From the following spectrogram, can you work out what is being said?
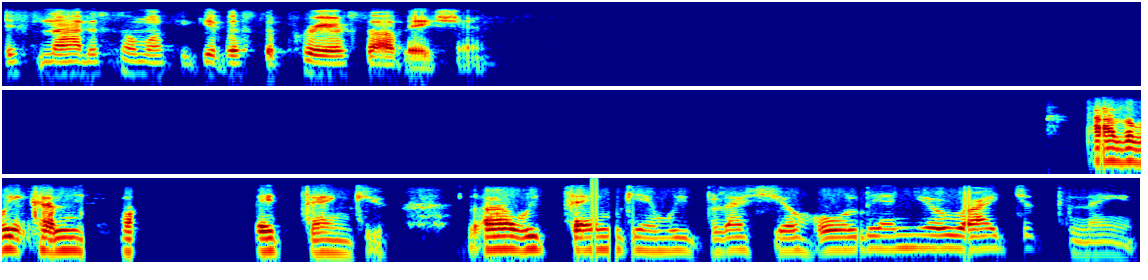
If not, if someone could give us the prayer of salvation. Father, we come say thank you. Lord, we thank you and we bless your holy and your righteous name.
